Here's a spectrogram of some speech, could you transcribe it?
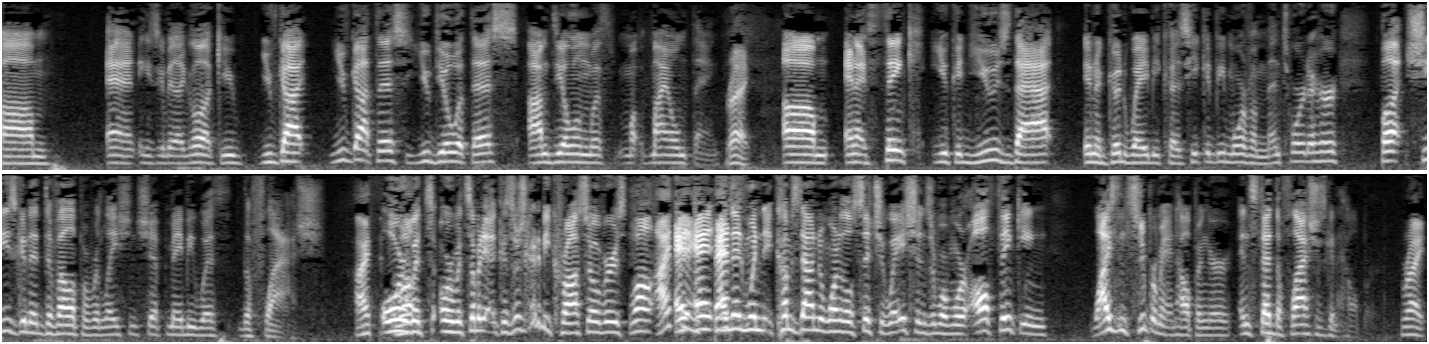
Um, and he's gonna be like, look, you you've got you've got this, you deal with this. I'm dealing with m- my own thing. Right. Um, and I think you could use that in a good way because he could be more of a mentor to her. But she's gonna develop a relationship maybe with the Flash I th- or well, with or with somebody because there's gonna be crossovers. well, I think and, and that's- then when it comes down to one of those situations when we're all thinking, why isn't Superman helping her? Instead, the Flash is gonna help her right.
